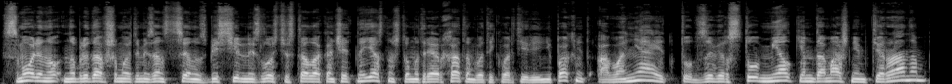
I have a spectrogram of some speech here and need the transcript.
Смолину, наблюдавшему эту мизансцену с бессильной злостью, стало окончательно ясно, что матриархатом в этой квартире и не пахнет, а воняет тут за версту мелким домашним тираном,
